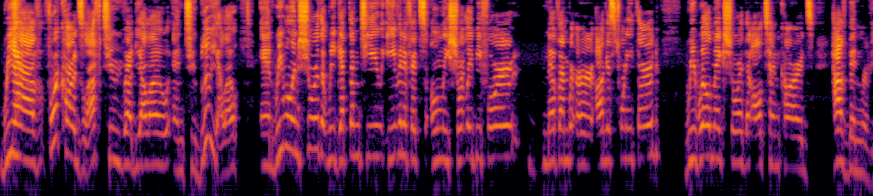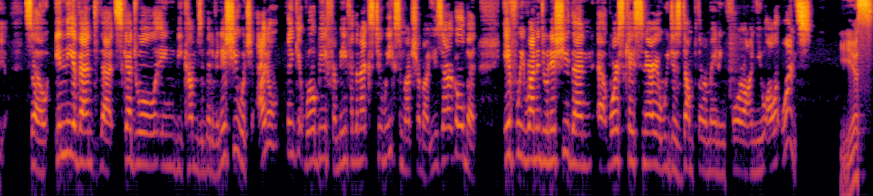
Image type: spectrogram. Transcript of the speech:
We have four cards left two red yellow and two blue yellow, and we will ensure that we get them to you even if it's only shortly before November or August 23rd. We will make sure that all 10 cards have been revealed. So, in the event that scheduling becomes a bit of an issue, which I don't think it will be for me for the next two weeks, I'm not sure about you, Zergel, but if we run into an issue, then at worst case scenario, we just dump the remaining four on you all at once. Yes,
